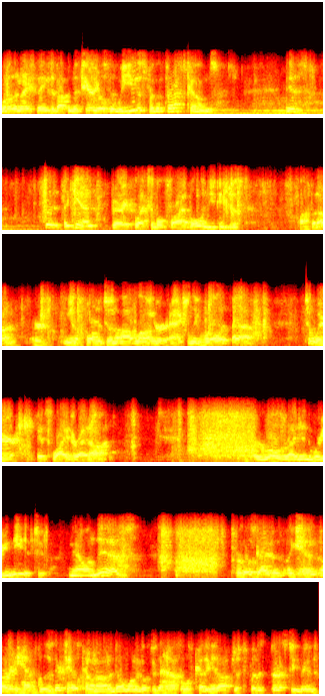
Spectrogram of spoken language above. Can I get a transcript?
one of the nice things about the materials that we use for the thrust cones is again, very flexible, pliable, and you can just pop it on or, you know, form it to an oblong or actually roll it up to where it slides right on or rolls right into where you need it to. Now on this, for those guys that, again, already have glued their tail cone on and don't want to go through the hassle of cutting it off just to put a thrust tube in,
